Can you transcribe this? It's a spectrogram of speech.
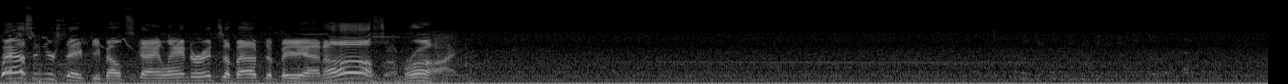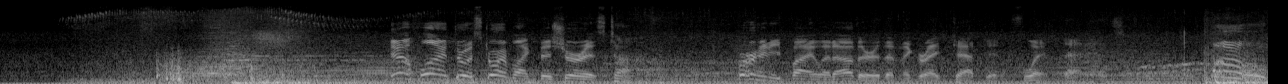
fasten your safety belt, Skylander. It's about to be an awesome ride. Storm like this sure is tough. For any pilot other than the great Captain Flint, that is. Boom!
